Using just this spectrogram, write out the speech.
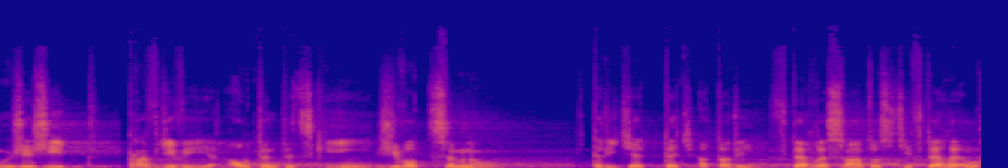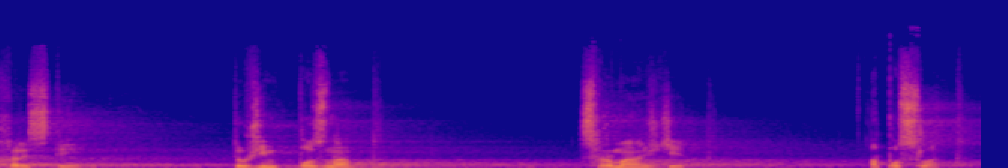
může žít pravdivý, autentický život se mnou, který tě teď a tady, v téhle svátosti, v téhle Eucharistii, toužím poznat, shromáždit a poslat.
